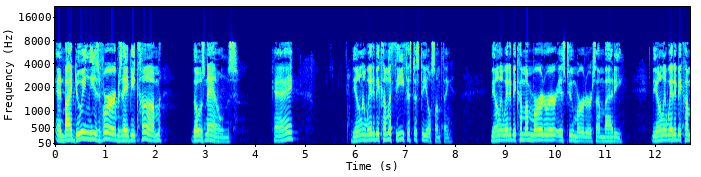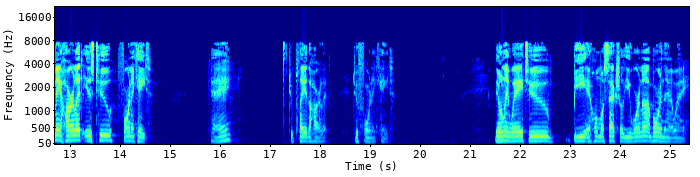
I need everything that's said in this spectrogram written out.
And by doing these verbs, they become those nouns. Okay? The only way to become a thief is to steal something. The only way to become a murderer is to murder somebody. The only way to become a harlot is to fornicate. Okay? To play the harlot, to fornicate. The only way to be a homosexual, you were not born that way.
